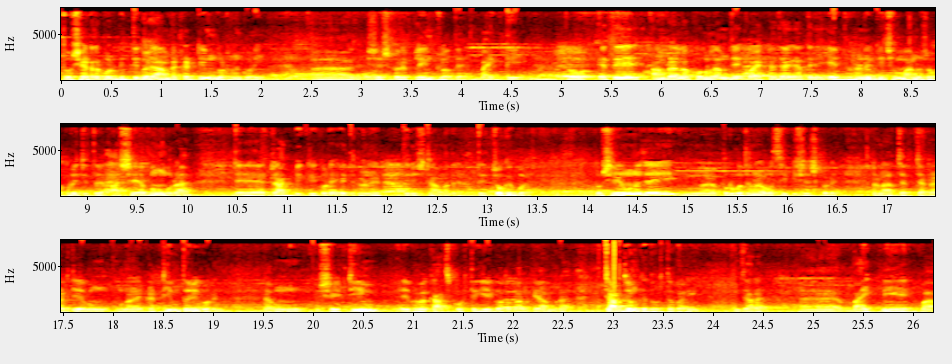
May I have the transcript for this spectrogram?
তো সেটার উপর ভিত্তি করে আমরা একটা টিম গঠন করি। বিশেষ করে প্লেন ক্লথে বাইক দিয়ে। তো এতে আমরা লক্ষ্য করলাম যে কয়েকটা জায়গাতে এই ধরনের কিছু মানুষ অপরিচিত আসে এবং ওরা ড্রাগ বিক্রি করে এই ধরনের জিনিসটা আমাদের হাতে চোখে পড়ে। তো সেই অনুযায়ী পূর্ব থানার ওসি বিশেষ করে রানা চ্যাটার্জি এবং ওনার একটা টিম তৈরি করেন। এবং সেই টিম এভাবে কাজ করতে গিয়ে গতকালকে আমরা চারজনকে ধরতে পারি, যারা বাইক নিয়ে বা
